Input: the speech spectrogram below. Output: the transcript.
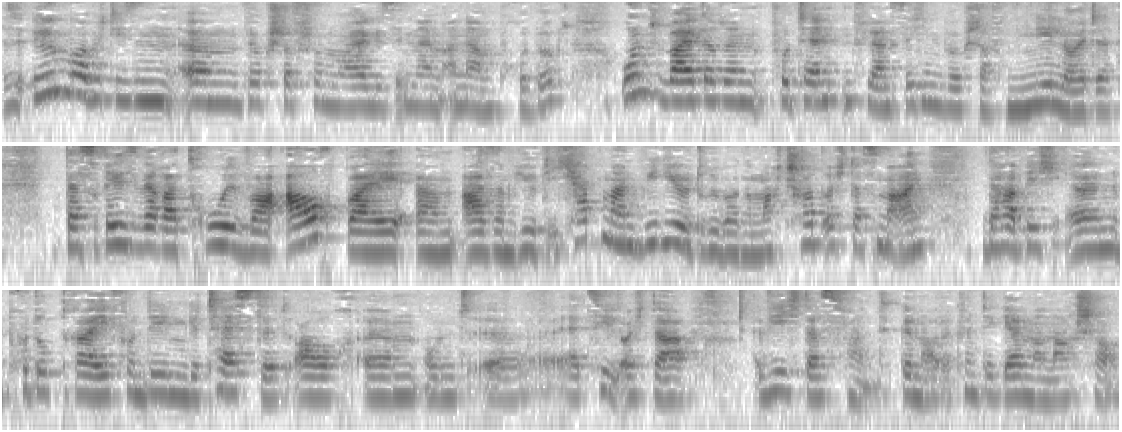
Also irgendwo habe ich diesen ähm, Wirkstoff schon mal gesehen in einem anderen Produkt. Und weiteren potenten pflanzlichen Wirkstoffen. Nee, Leute, das Resveratrol war auch bei ähm, Asam Beauty. Ich habe mal ein Video drüber gemacht. Schaut euch das mal an. Da habe ich äh, eine Produktreihe von denen getestet auch ähm, und äh, erzähle euch da wie ich das fand. Genau, da könnt ihr gerne mal nachschauen.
